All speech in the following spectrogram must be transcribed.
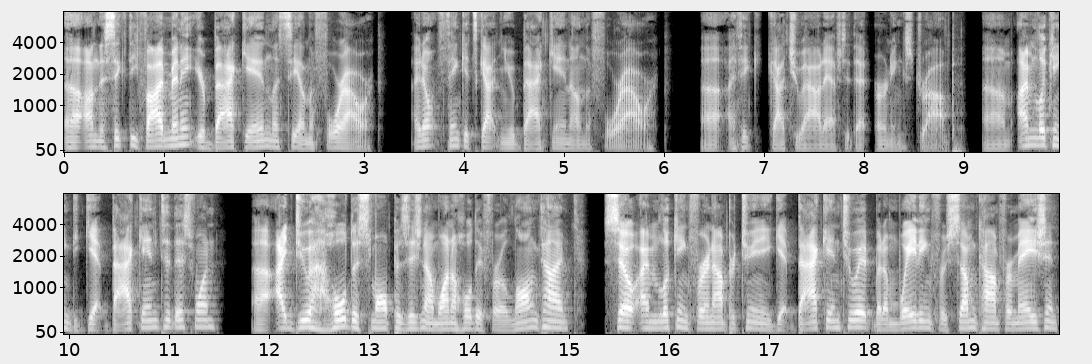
uh, on the 65 minute, you're back in. Let's see on the four hour. I don't think it's gotten you back in on the four hour. Uh, I think it got you out after that earnings drop. Um, I'm looking to get back into this one. Uh, I do hold a small position. I want to hold it for a long time. So I'm looking for an opportunity to get back into it, but I'm waiting for some confirmation.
